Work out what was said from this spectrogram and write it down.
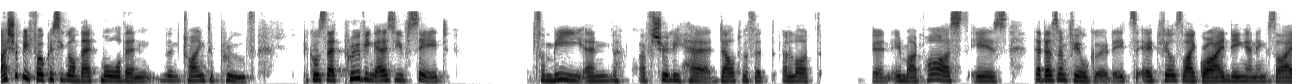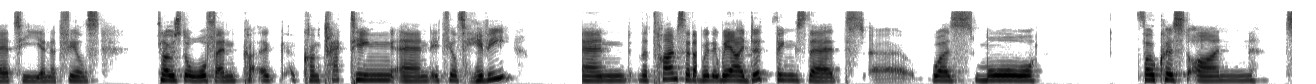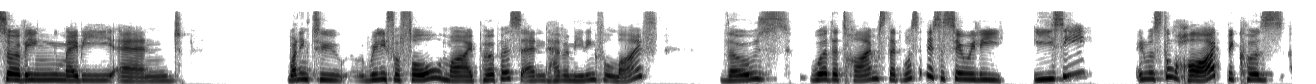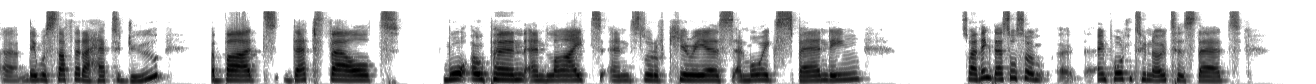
I should be focusing on that more than than trying to prove, because that proving, as you've said, for me, and I've surely had dealt with it a lot in, in my past, is that doesn't feel good. It's it feels like grinding and anxiety, and it feels closed off and co- uh, contracting, and it feels heavy and the times that I, where I did things that uh, was more focused on serving maybe and wanting to really fulfill my purpose and have a meaningful life those were the times that wasn't necessarily easy. It was still hard because um, there was stuff that i had to do but that felt more open and light and sort of curious and more expanding. So I think that's also uh, important to notice that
